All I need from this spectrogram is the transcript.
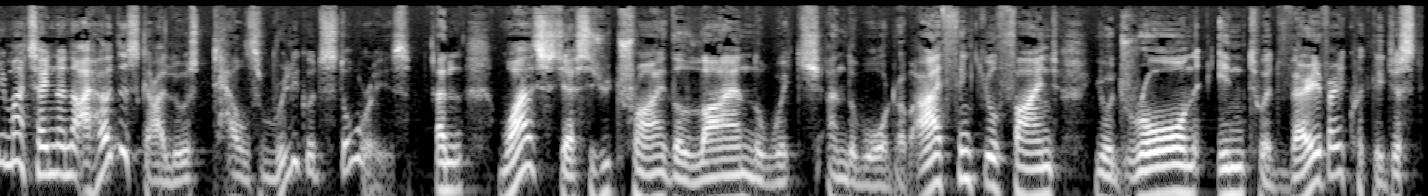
You might say, no, no, I heard this guy, Lewis, tells really good stories. And what I suggest is you try The Lion, the Witch, and the Wardrobe. I think you'll find you're drawn into it very, very quickly. Just,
